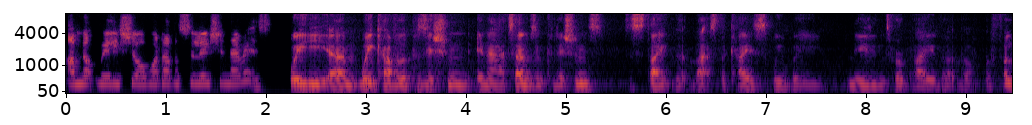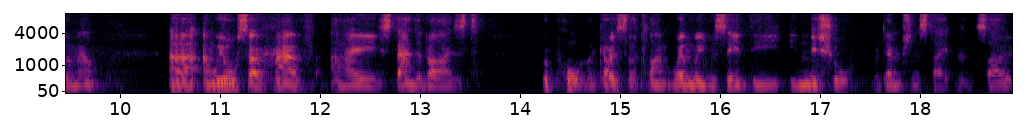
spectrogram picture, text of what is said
I'm not really sure what other solution there is. We um, we cover the position in our terms and conditions to state that that's the case. We'll be needing to repay the, the, the full amount, uh, and we also have a standardised report that goes to the client when we receive the initial redemption statement. So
